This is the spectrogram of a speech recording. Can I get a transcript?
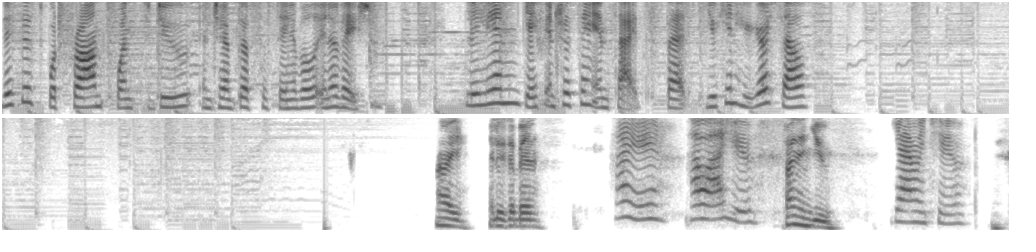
This is what France wants to do in terms of sustainable innovation. Lilian gave interesting insights, but you can hear yourself. Hi, hello Isabel. Hi, how are you? Fine and you? Yeah, me too.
